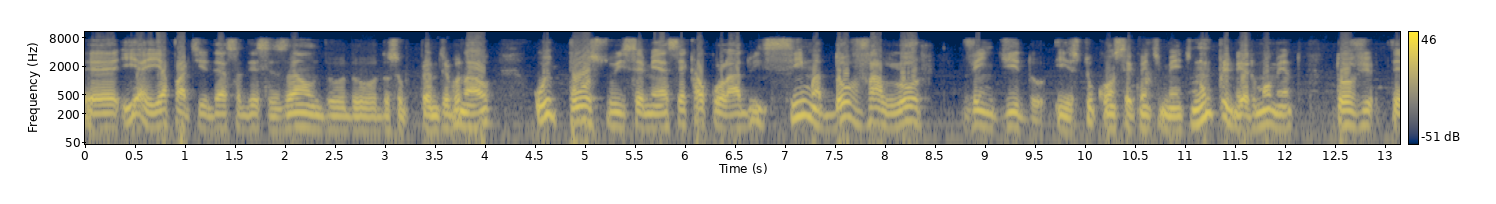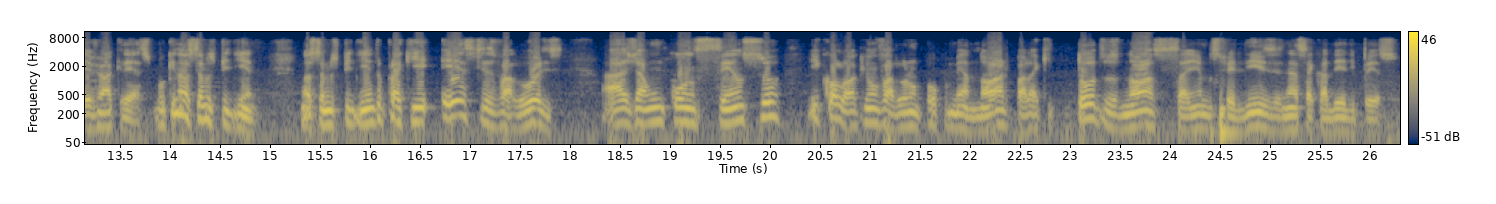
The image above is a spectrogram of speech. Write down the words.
É, e aí, a partir dessa decisão do, do, do Supremo Tribunal, o imposto, o ICMS, é calculado em cima do valor vendido. Isto, consequentemente, num primeiro momento, teve, teve um acréscimo. O que nós estamos pedindo? Nós estamos pedindo para que estes valores haja um consenso e coloque um valor um pouco menor para que todos nós saímos felizes nessa cadeia de preço.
